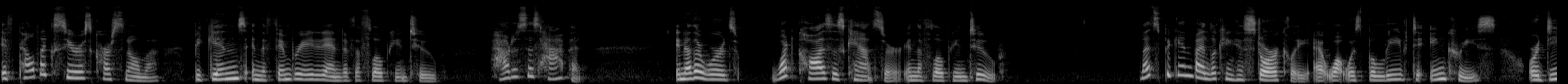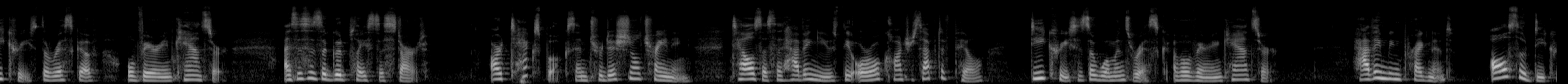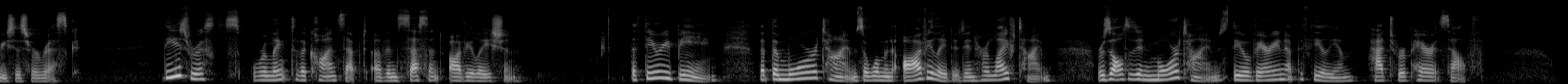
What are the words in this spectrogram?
If pelvic serous carcinoma begins in the fimbriated end of the fallopian tube, how does this happen? In other words, what causes cancer in the fallopian tube? Let's begin by looking historically at what was believed to increase or decrease the risk of ovarian cancer, as this is a good place to start. Our textbooks and traditional training tells us that having used the oral contraceptive pill decreases a woman's risk of ovarian cancer having been pregnant also decreases her risk. These risks were linked to the concept of incessant ovulation. The theory being that the more times a woman ovulated in her lifetime resulted in more times the ovarian epithelium had to repair itself.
